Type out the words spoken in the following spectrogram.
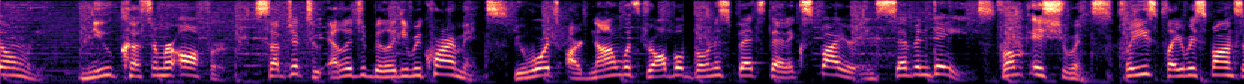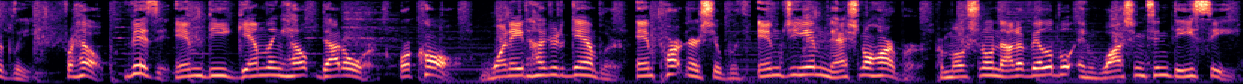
only. New customer offer. Subject to eligibility requirements. Rewards are non withdrawable bonus bets that expire in seven days. From issuance, please play responsibly. For help, visit mdgamblinghelp.org or call 1 800 Gambler in partnership with MGM National Harbor. Promotional not available in Washington, D.C.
